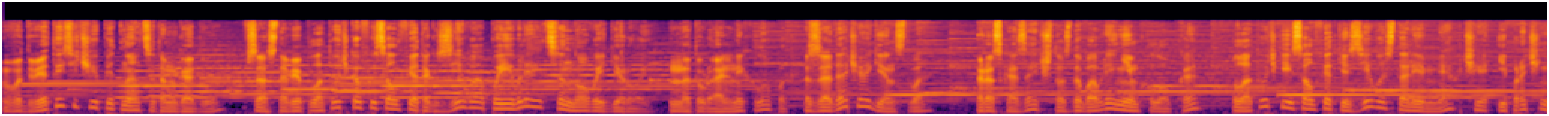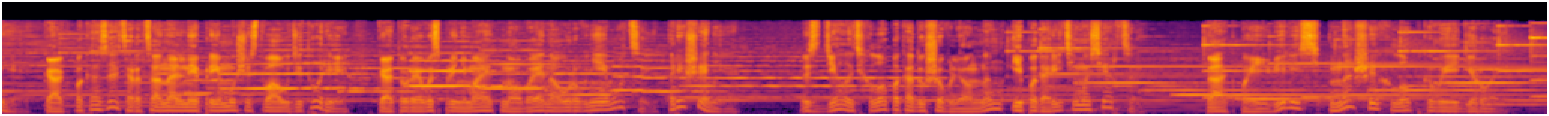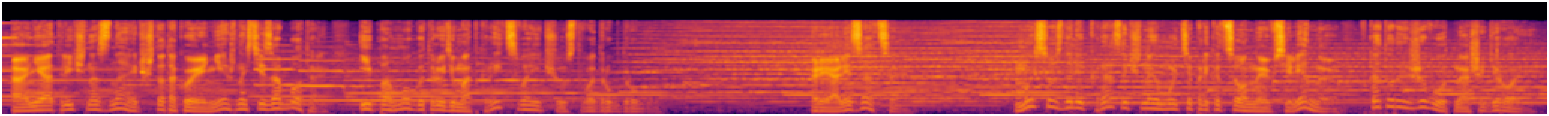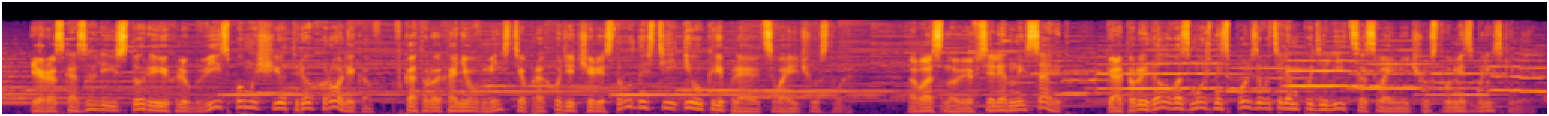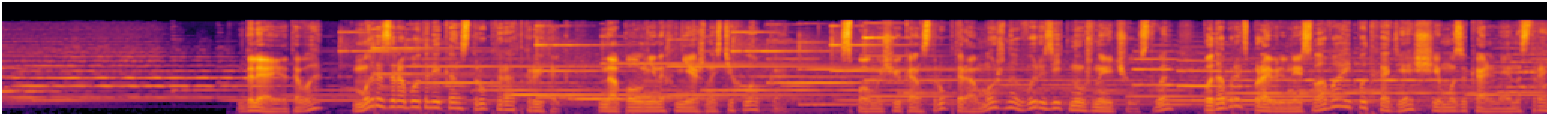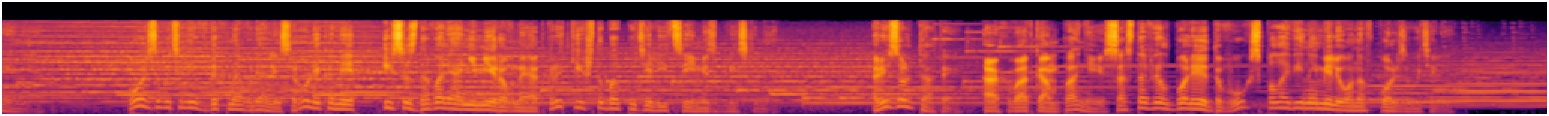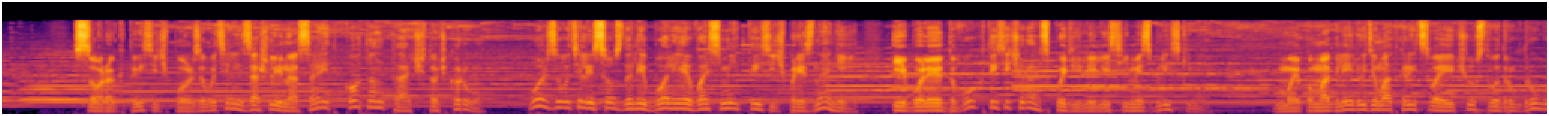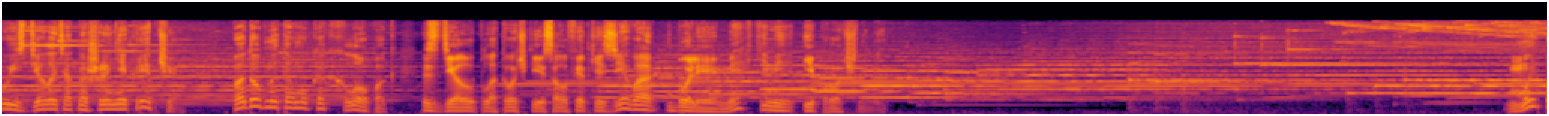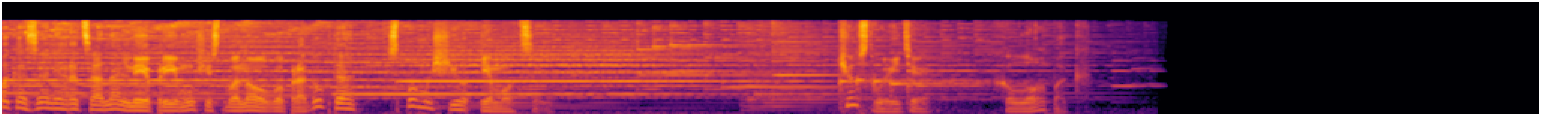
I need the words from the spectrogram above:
В 2015 году в составе платочков и салфеток Зева появляется новый герой – натуральный хлопок. Задача агентства – рассказать, что с добавлением хлопка платочки и салфетки Зева стали мягче и прочнее. Как показать рациональные преимущества аудитории, которая воспринимает новое на уровне эмоций? Решение – сделать хлопок одушевленным и подарить ему сердце. Так появились наши хлопковые герои. Они отлично знают, что такое нежность и забота, и помогут людям открыть свои чувства друг другу. Реализация. Мы создали красочную мультипликационную вселенную, в которой живут наши герои, и рассказали историю их любви с помощью трех роликов, в которых они вместе проходят через трудности и укрепляют свои чувства. В основе вселенной сайт, который дал возможность пользователям поделиться своими чувствами с близкими. Для этого мы разработали конструктор открыток, наполненных нежностью хлопка. С помощью конструктора можно выразить нужные чувства, подобрать правильные слова и подходящее музыкальное настроение. Пользователи вдохновлялись роликами и создавали анимированные открытки, чтобы поделиться ими с близкими. Результаты. Охват компании составил более 2,5 миллионов пользователей. 40 тысяч пользователей зашли на сайт cotontouch.ru пользователи создали более 8 тысяч признаний и более 2000 раз поделились ими с близкими. Мы помогли людям открыть свои чувства друг другу и сделать отношения крепче, подобно тому, как хлопок сделал платочки и салфетки Зева более мягкими и прочными. Мы показали рациональные преимущества нового продукта с помощью эмоций. Чувствуете? Хлопок.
